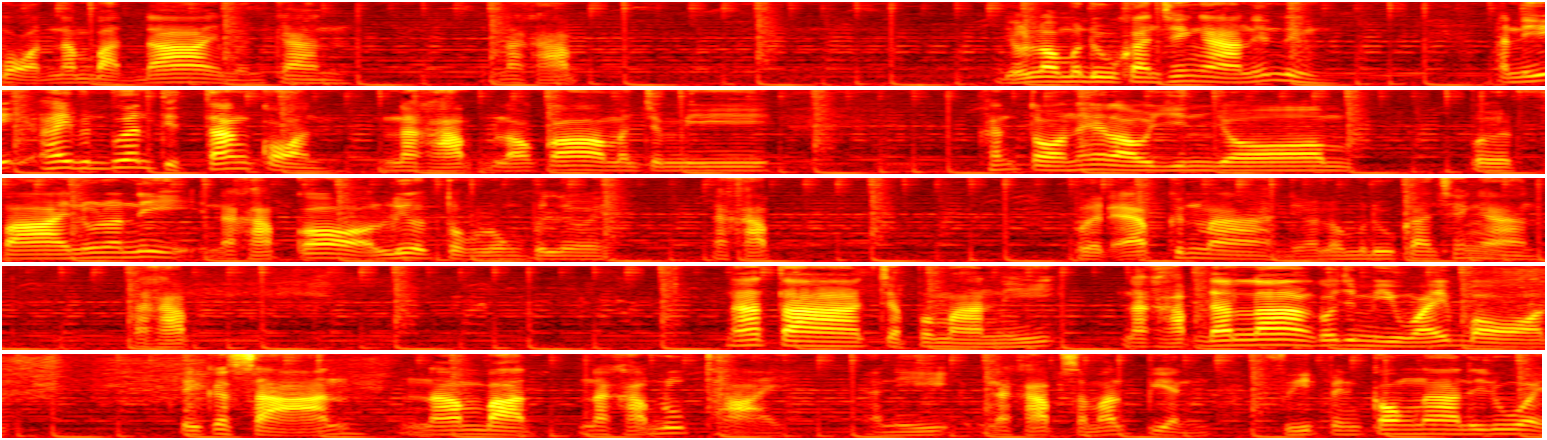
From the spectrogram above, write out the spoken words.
บอร์ดนำบัตรได้เหมือนกันนะครับ เดี๋ยวเรามาดูการใช้งานนิดหนึ่ง อันนี้ให้เพื่อนๆติดตั้งก่อนนะครับ แล้วก็มันจะมีขั้นตอนให้เรายินยอม เปิดไฟล์นู่นนนนี่นะครับ ก็เลือกตกลงไปเลยนะครับ เปิดแอปขึ้นมา เดี๋ยวเรามาดูการใช้งานนะครับ หน้าตาจะประมาณนี้นะครับ ด้านล่างก็จะมีไว้บอร์ด เอกสาร นามบัตรนะครับรูปถ่ายอันนี้นะครับสามารถเปลี่ยนฟีดเป็นกล้องหน้าได้ด้วย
